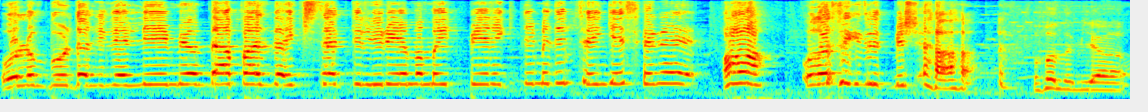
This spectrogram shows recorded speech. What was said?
Oğlum buradan ilerleyemiyorum daha fazla. 2 saattir yürüyemem ama hiçbir yere gidemedim. Sen gelsene. Aa o da 8 bitmiş. Oğlum ya.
